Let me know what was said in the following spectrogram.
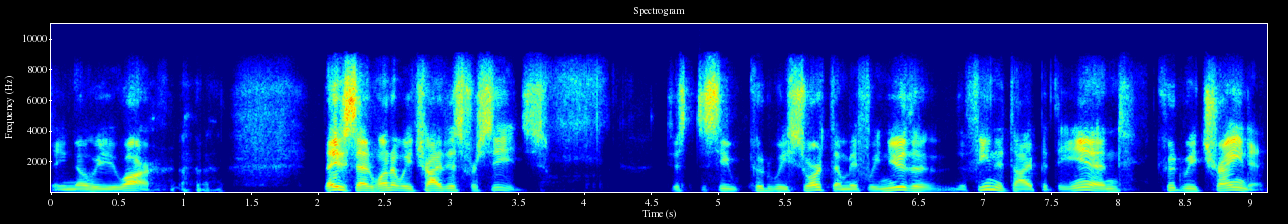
they know who you are. they said, why don't we try this for seeds? Just to see, could we sort them? If we knew the, the phenotype at the end, could we train it?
